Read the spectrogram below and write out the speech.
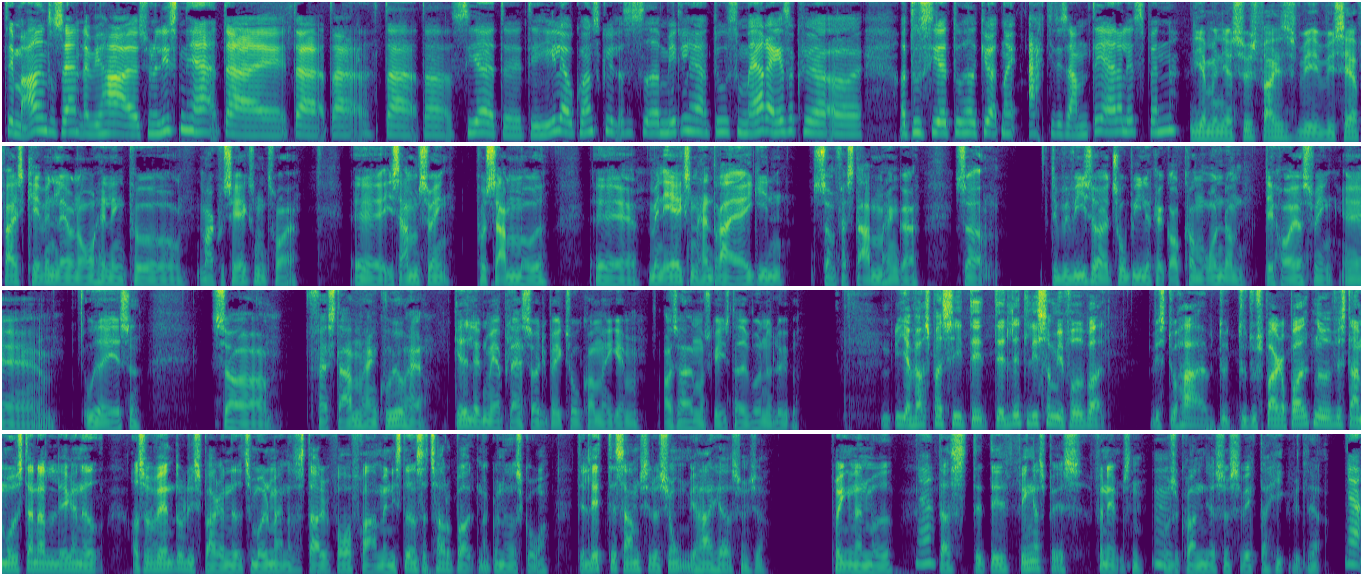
Det er meget interessant, at vi har øh, journalisten her, der, øh, der, der, der, der siger, at øh, det hele er jo kunstskyld, og så sidder Mikkel her, du som er racerkører, og, og du siger, at du havde gjort nøjagtigt det samme. Det er da lidt spændende. Jamen, jeg synes faktisk, vi, vi ser faktisk Kevin lave en overhælling på Marcus Eriksen, tror jeg, øh, i samme sving, på samme måde. Øh, men Eriksen, han drejer ikke ind, som Verstappen han gør. Så det beviser, at to biler kan godt komme rundt om det højre sving øh, ud af S'et. Så Verstappen, han kunne jo have givet lidt mere plads, så de begge to kommet igennem. Og så har han måske stadig vundet løbet. Jeg vil også bare sige, det, det er lidt ligesom i fodbold. Hvis du, har, du, du, du sparker bolden ud, hvis der er en modstander, der ligger ned, og så venter du, de sparker ned til målmanden, og så starter vi forfra, men i stedet så tager du bolden og går ned og scorer. Det er lidt det samme situation, vi har her, synes jeg. På en eller anden måde. Ja. Der er, det, det er fingerspids fornemmelsen Mm. hos Ocon, jeg synes vægter helt vildt her. Ja.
